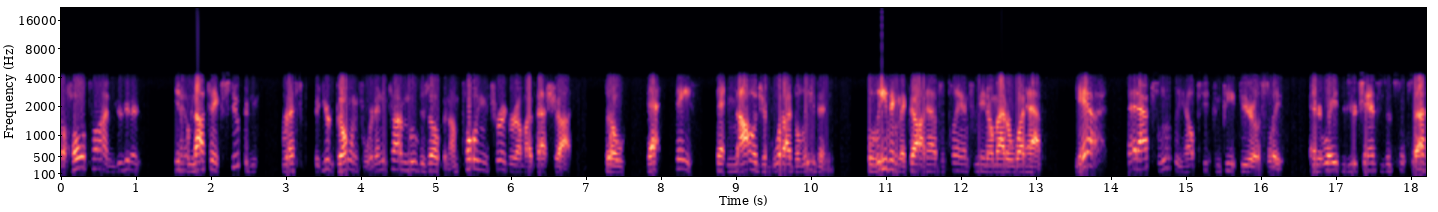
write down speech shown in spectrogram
The whole time, you're going to, you know, not take stupid risks, but you're going for it. Anytime move is open, I'm pulling the trigger on my best shot. So that faith, that knowledge of what I believe in, believing that God has a plan for me no matter what happens, yeah, that absolutely helps you compete fearlessly. And it raises your chances of success.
